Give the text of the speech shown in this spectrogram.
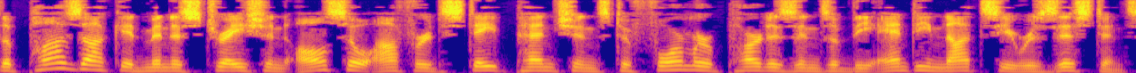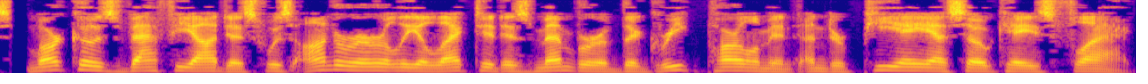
The PASOK administration also offered state pensions to former partisans of the anti-Nazi resistance. Marcos Vafiadis was honorarily elected as member of the Greek parliament under PASOK's flag.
